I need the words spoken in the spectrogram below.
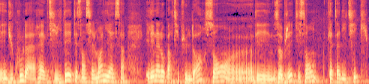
Et du coup, la réactivité est essentiellement liée à ça. Et les nanoparticules d'or sont euh, des objets qui sont catalytiques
